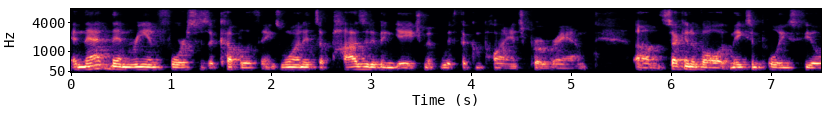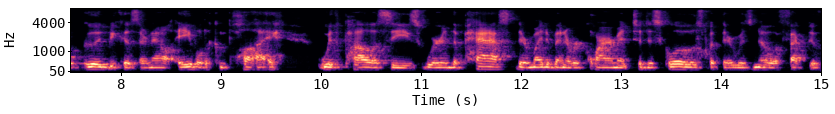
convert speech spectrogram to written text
And that then reinforces a couple of things. One, it's a positive engagement with the compliance program. Um, second of all, it makes employees feel good because they're now able to comply with policies where in the past there might have been a requirement to disclose, but there was no effective,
